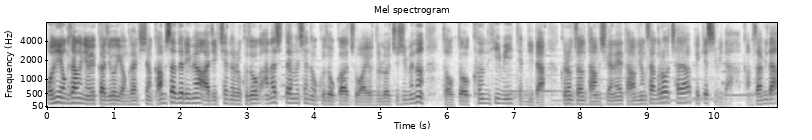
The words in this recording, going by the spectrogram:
오늘 영상은 여기까지고 영상 시청 감사드리며 아직 채널을 구독 안 하셨다면 채널 구독과 좋아요 눌러주시면 더욱더 큰 힘이 됩니다. 그럼 저는 다음 시간에 다음 영상으로 찾아뵙겠습니다. 감사합니다.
